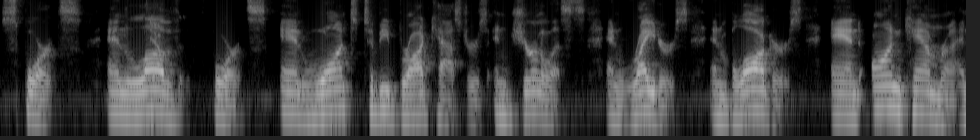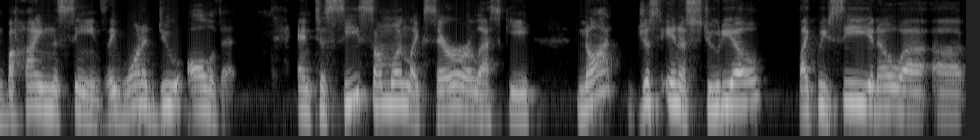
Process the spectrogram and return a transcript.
sports and love yep. sports and want to be broadcasters and journalists and writers and bloggers and on camera and behind the scenes. They want to do all of it. And to see someone like Sarah Orlesky, not just in a studio like we see, you know, uh, uh,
